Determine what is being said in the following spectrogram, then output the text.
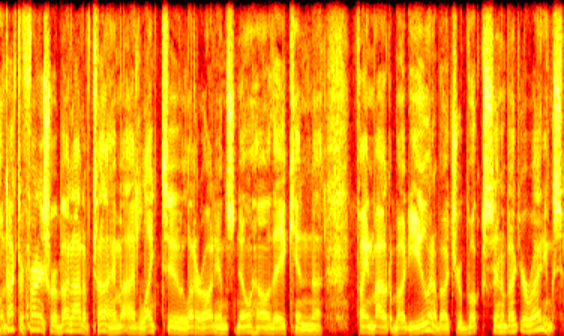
Well, Dr. Furnish, we're about out of time. I'd like to let our audience know how they can uh, find out about you and about your books and about your writings.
